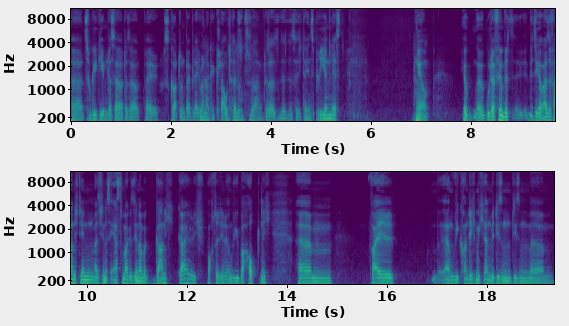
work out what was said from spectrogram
äh, zugegeben, dass er, dass er bei Scott und bei Blade Runner Ja, geklaut hat, genau. sozusagen, dass er, dass er sich da inspirieren lässt. Ja. Ja, äh, guter Film. Witz, witzigerweise fand ich den, als ich ihn das erste Mal gesehen habe, gar nicht geil. Ich mochte den irgendwie überhaupt nicht. Ähm, weil irgendwie konnte ich mich an mit diesem, diesem ähm,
